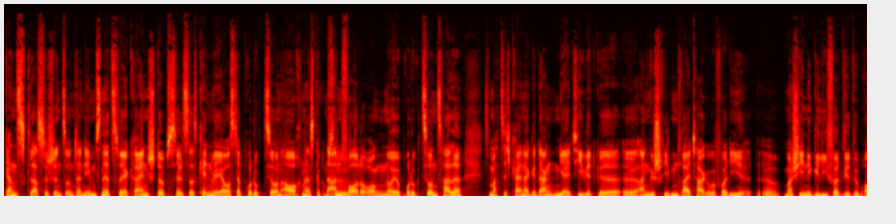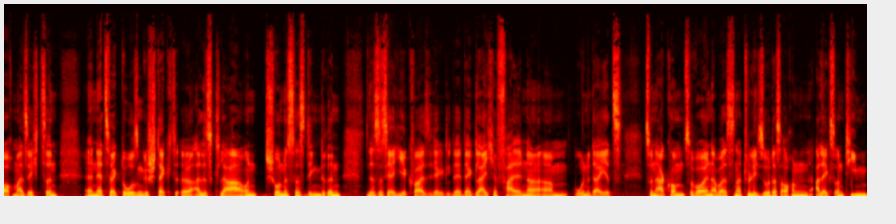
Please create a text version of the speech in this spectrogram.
ganz klassisch ins Unternehmensnetzwerk reinstöpselst. Das kennen wir ja aus der Produktion auch. Ne? Es gibt Absolut. eine Anforderung, neue Produktionshalle. Es macht sich keiner Gedanken. Die IT wird ge, äh, angeschrieben, drei Tage bevor die äh, Maschine geliefert wird. Wir brauchen mal 16 äh, Netzwerkdosen gesteckt. Äh, alles klar und schon ist das Ding drin. Das ist ja hier quasi der, der, der gleiche Fall, ne? Ähm, ohne da jetzt zu nahe kommen zu wollen, aber es ist natürlich so, dass auch ein Alex und Team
